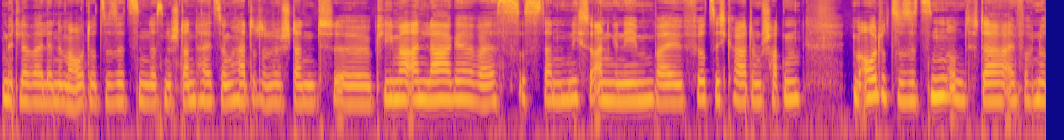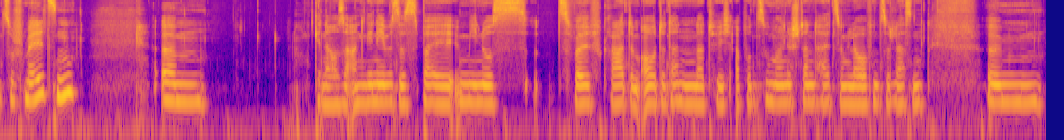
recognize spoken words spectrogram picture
mittlerweile in einem Auto zu sitzen, das eine Standheizung hat oder eine Standklimaanlage, weil es ist dann nicht so angenehm, bei 40 Grad im Schatten im Auto zu sitzen und da einfach nur zu schmelzen. Ähm, genauso angenehm ist es bei minus 12 Grad im Auto dann natürlich ab und zu mal eine Standheizung laufen zu lassen. Ähm,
